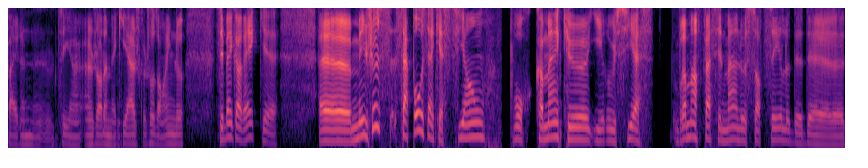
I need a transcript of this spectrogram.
faire un, un, genre de maquillage, quelque chose de même. C'est bien correct. Euh, mais juste, ça pose la question pour comment que il réussit vraiment facilement sortir de,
